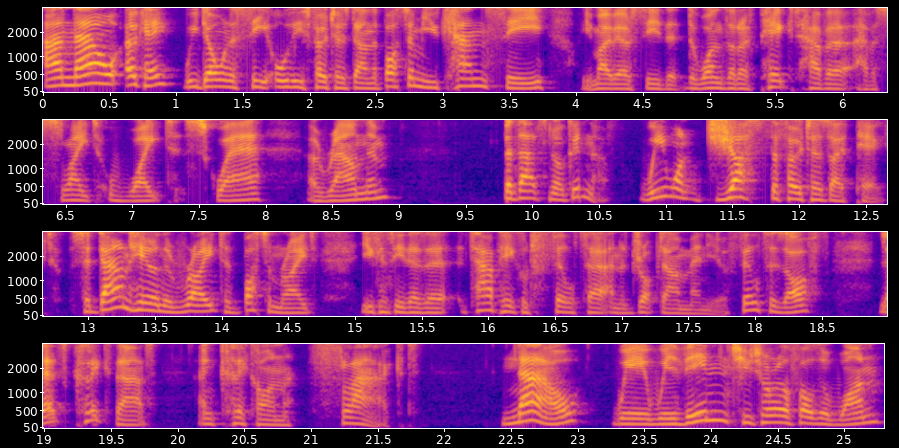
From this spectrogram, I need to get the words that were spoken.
And now, okay, we don't want to see all these photos down the bottom. You can see, you might be able to see that the ones that I've picked have a, have a slight white square around them, but that's not good enough. We want just the photos I've picked. So down here on the right, to the bottom right, you can see there's a tab here called filter and a drop down menu. Filters off, Let's click that and click on flagged. Now we're within tutorial folder one,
